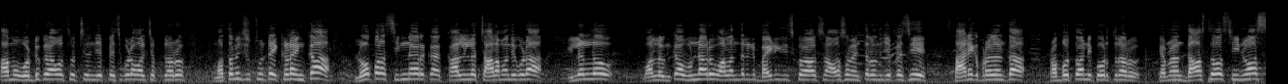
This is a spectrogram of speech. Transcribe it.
తాము ఒడ్డుకు రావాల్సి వచ్చిందని చెప్పేసి కూడా వాళ్ళు చెప్తున్నారు. మొత్తం చూసుకుంటే ఇక్కడ ఇంకా లోపల సింగ్నగర్ కాలనీలో చాలామంది కూడా ఇళ్ళలో వాళ్ళు ఇంకా ఉన్నారు. వాళ్ళందరినీ బయటికి తీసుకురావాల్సిన అవసరం ఎంత ఉందని చెప్పేసి స్థానిక ప్రజలంతా ప్రభుత్వాన్ని కోరుతున్నారు. కెమెరా దాస్తో శ్రీనివాస్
